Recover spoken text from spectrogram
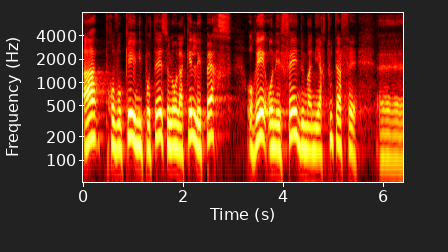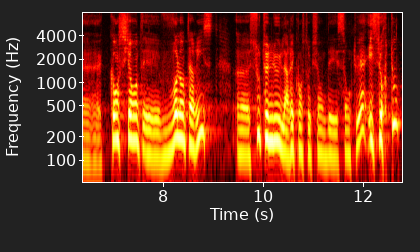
a provoqué une hypothèse selon laquelle les Perses auraient en effet, de manière tout à fait euh, consciente et volontariste, euh, soutenu la reconstruction des sanctuaires et surtout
